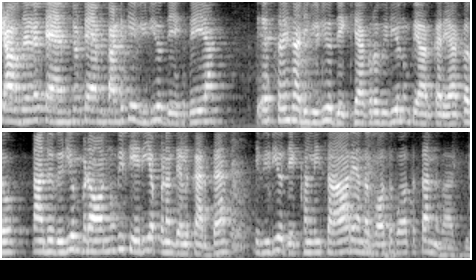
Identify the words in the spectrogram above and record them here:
ਕਿ ਆਪਦਾ ਜਿਹੜਾ ਟਾਈਮ ਚੋਂ ਟਾਈਮ ਕੱਢ ਕੇ ਵੀਡੀਓ ਦੇਖਦੇ ਆ। ਤੇ ਇਸ ਤਰ੍ਹਾਂ ਹੀ ਸਾਡੀ ਵੀਡੀਓ ਦੇਖਿਆ ਕਰੋ ਵੀਡੀਓ ਨੂੰ ਪਿਆਰ ਕਰਿਆ ਕਰੋ। ਤਾਂ ਜੋ ਵੀਡੀਓ ਬਣਾਉਣ ਨੂੰ ਵੀ ਫੇਰ ਹੀ ਆਪਣਾ ਦਿਲ ਕਰਦਾ। ਤੇ ਵੀਡੀਓ ਦੇਖਣ ਲਈ ਸਾਰਿਆਂ ਦਾ ਬਹੁਤ ਬਹੁਤ ਧੰਨਵਾਦ ਜੀ।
